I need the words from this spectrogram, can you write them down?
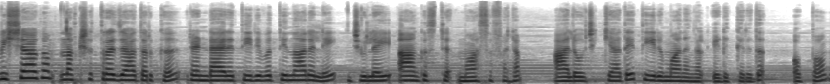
വിശാഖം നക്ഷത്ര ജാതർക്ക് രണ്ടായിരത്തി ഇരുപത്തിനാലിലെ ജൂലൈ ആഗസ്റ്റ് മാസഫലം. ആലോചിക്കാതെ തീരുമാനങ്ങൾ എടുക്കരുത്. ഒപ്പം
